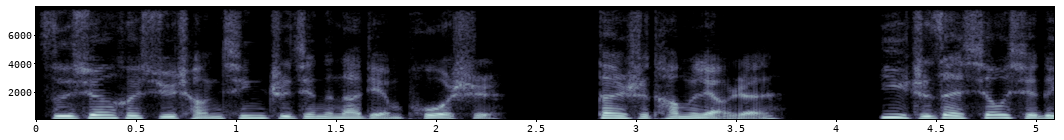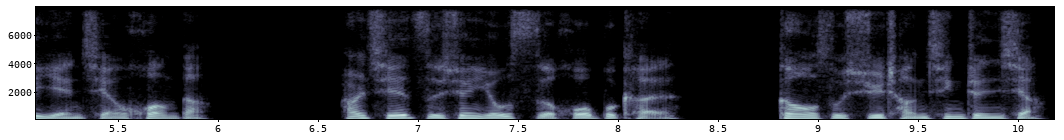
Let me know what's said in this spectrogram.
紫萱和徐长卿之间的那点破事，但是他们两人一直在萧协的眼前晃荡，而且紫萱有死活不肯告诉徐长卿真相。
